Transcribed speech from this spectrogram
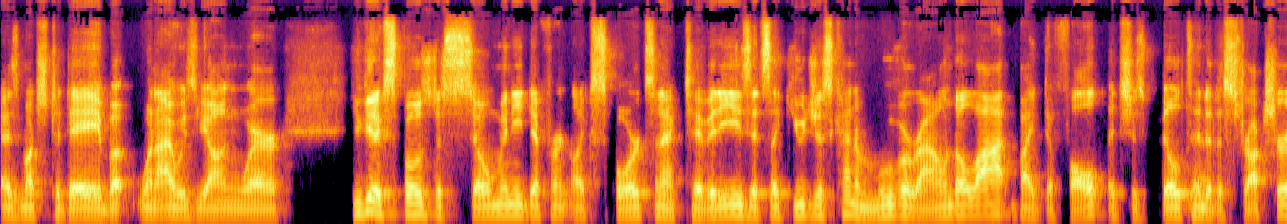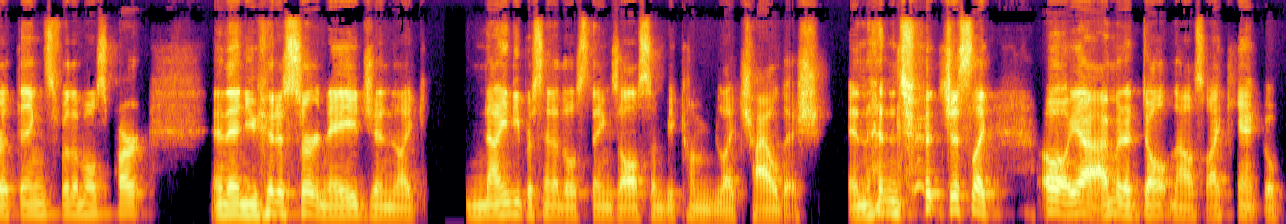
as much today but when i was young where you get exposed to so many different like sports and activities it's like you just kind of move around a lot by default. It's just built into the structure of things for the most part. And then you hit a certain age and like 90% of those things all of a sudden become like childish. And then just like oh yeah i'm an adult now so i can't go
